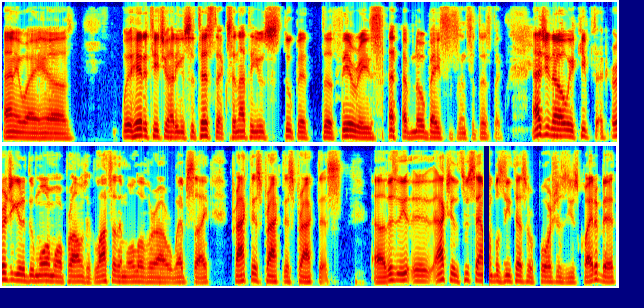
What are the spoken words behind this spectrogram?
Anyway, uh, we're here to teach you how to use statistics and not to use stupid uh, theories that have no basis in statistics. As you know, we keep urging you to do more and more problems. We have lots of them all over our website. Practice, practice, practice. Uh, this is uh, actually the two sample z-test proportions used quite a bit.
